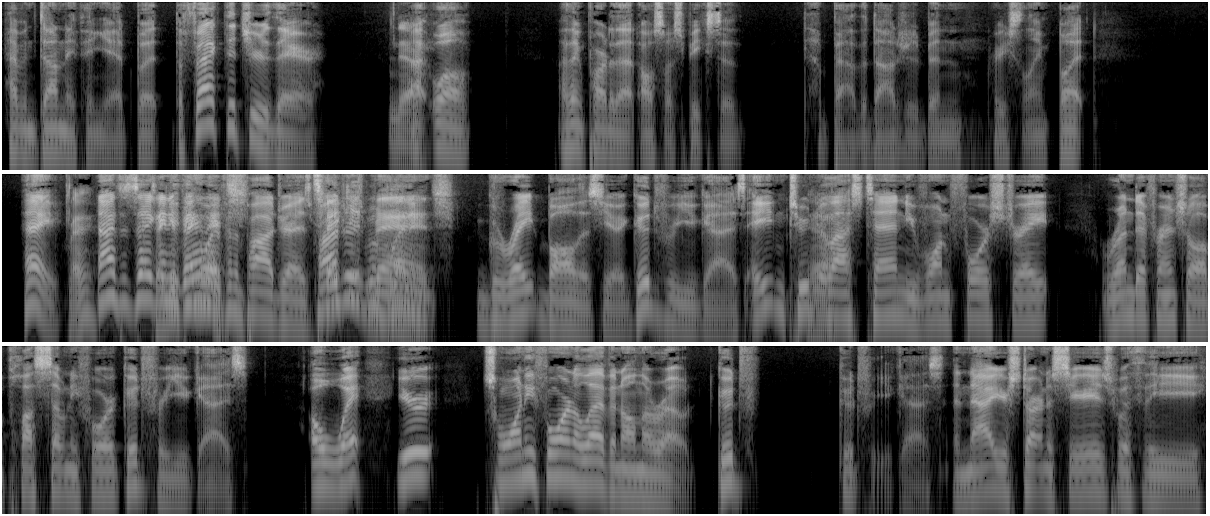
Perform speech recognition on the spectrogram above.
haven't done anything yet, but the fact that you're there. Yeah, well, I think part of that also speaks to how bad the Dodgers have been recently. But hey, Hey, not to take, take anything away from the Padres. Take Padres have been playing great ball this year. Good for you guys. Eight and two to Yeah. your last ten. You've won four straight. Run differential of plus seventy four. Good for you guys. Away, you're twenty four and eleven on the road. Good, good for you guys. And now you're starting a series with the.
